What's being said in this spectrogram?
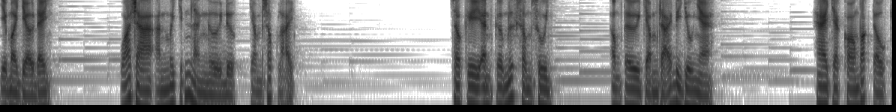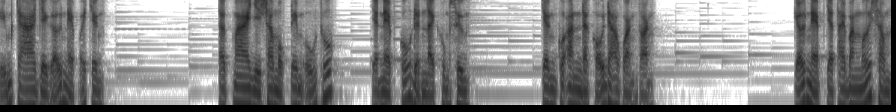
Vậy mà giờ đây, Hóa ra anh mới chính là người được chăm sóc lại. Sau khi anh cơm nước xong xuôi, Ông Tư chậm rãi đi vô nhà. Hai cha con bắt đầu kiểm tra và gỡ nẹp ở chân. Thật may vì sau một đêm ủ thuốc Và nẹp cố định lại khung xương, Chân của anh đã khỏi đau hoàn toàn. Gỡ nẹp và thay băng mới xong.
